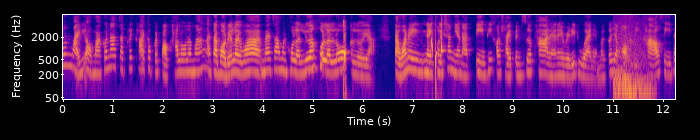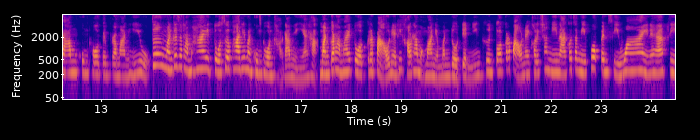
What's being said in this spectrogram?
รุ่นใหม่ที่ออกมาก็น่าจะคล้ายๆ กับกระเป๋าคาโลละมั้ง แต่บอกได้เลยว่าแม่เจ้ามันคนละเรื่องคนละโลกกันเลยอะ แต่ว่าในในคอลเลกชันนี้นะธีมที่เขาใช้เป็นเสื้อผ้านี่ยใน ready to wear เนี่ยมันก็ยังออกสีขาวสีดำคุมโทนเป็นประมาณนี้อยู่ ซึ่งมันก็จะทำให้ตัวเสื้อผ้าที่มันคุมโทนขาวดำอย่างเงี้ยค่ะ มันก็ทำให้ตัวกระเป๋าเนี่ยที่เขาทำออกมาเนี่ยมันโดดเด่นยิ่งขึ้นตัวกระเป๋าในคอลเลกชันนี้นะก็จะมีพวกเป็นสีวายนะคะสี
